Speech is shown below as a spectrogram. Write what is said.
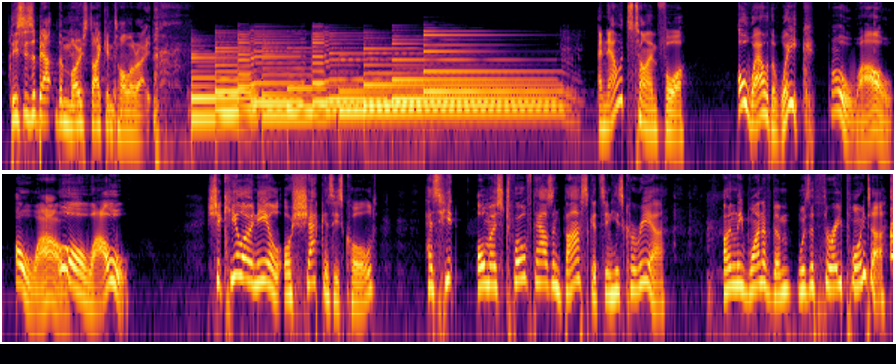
this is about the most I can tolerate. And now it's time for. Oh wow, the week. Oh, wow. Oh wow. Oh, wow. Shaquille O'Neal, or Shaq as he's called, has hit almost 12,000 baskets in his career. Only one of them was a three pointer.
